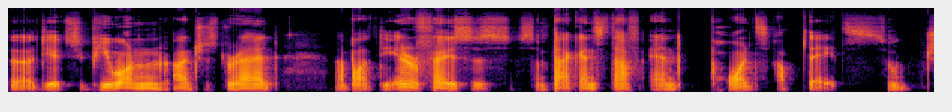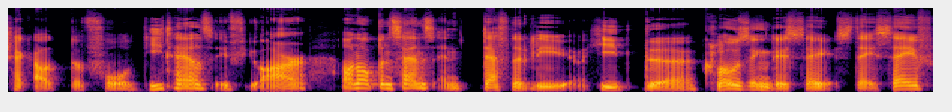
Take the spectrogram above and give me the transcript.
the DHCP one I just read, about the interfaces, some backend stuff, and ports updates. So check out the full details if you are on OPNsense, and definitely heed the closing. They say stay safe,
